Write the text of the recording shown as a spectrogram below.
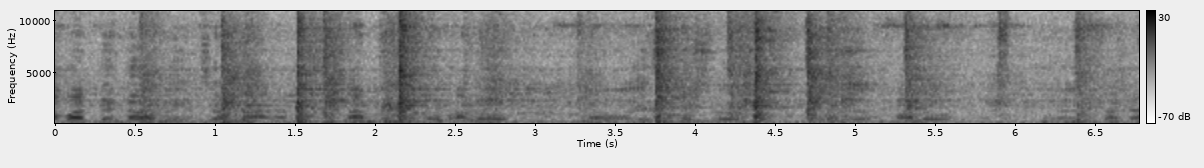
আবার দেখা হবে ইনশাল্লাহ। সামনে কোনো ভালো স্পষ্ট ভালো জায়গা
